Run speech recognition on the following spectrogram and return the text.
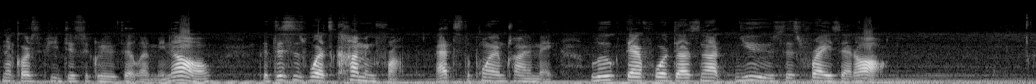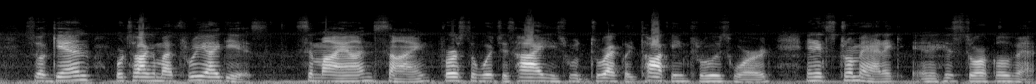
And of course, if you disagree with it, let me know. But this is where it's coming from. That's the point I'm trying to make. Luke, therefore, does not use this phrase at all. So again, we're talking about three ideas semeion sign, first of which is hi, he's directly talking through his word, and it's dramatic in a historical event.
